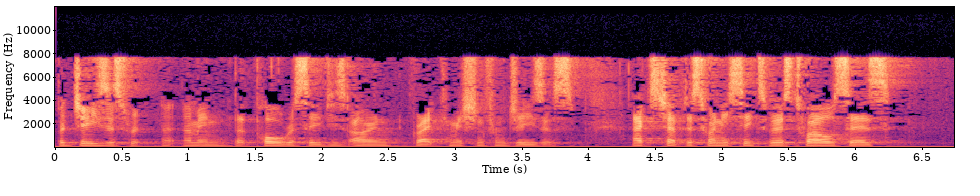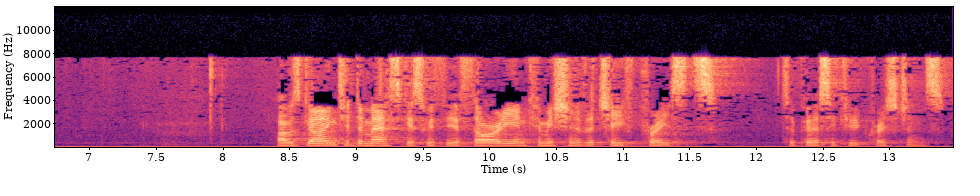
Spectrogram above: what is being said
But Jesus, I mean, but Paul received his own Great Commission from Jesus. Acts chapter 26 verse 12 says, I was going to Damascus with the authority and commission of the chief priests to persecute Christians.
